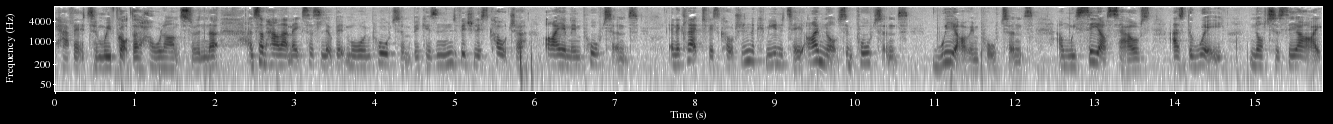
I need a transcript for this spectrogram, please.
have it and we've got the whole answer and that and somehow that makes us a little bit more important because in individualist culture I am important. In a collectivist culture, in the community, I'm not important. We are important and we see ourselves as the we, not as the I.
